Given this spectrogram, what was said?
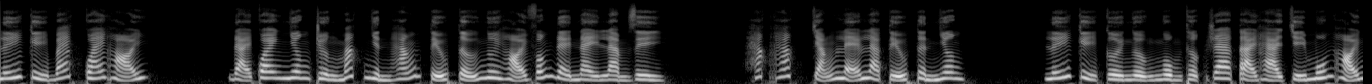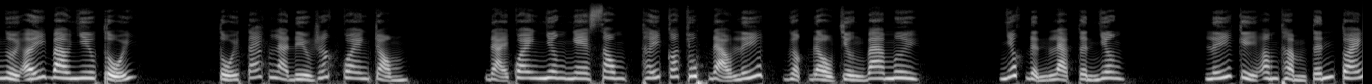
Lý Kỳ bác quái hỏi. Đại quan nhân trừng mắt nhìn hắn, tiểu tử ngươi hỏi vấn đề này làm gì? Hắc hắc, chẳng lẽ là tiểu tình nhân? Lý Kỳ cười ngượng ngùng thực ra tại hạ chỉ muốn hỏi người ấy bao nhiêu tuổi. Tuổi tác là điều rất quan trọng. Đại quan nhân nghe xong, thấy có chút đạo lý, gật đầu chừng 30. Nhất định là tình nhân. Lý Kỳ âm thầm tính toán,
